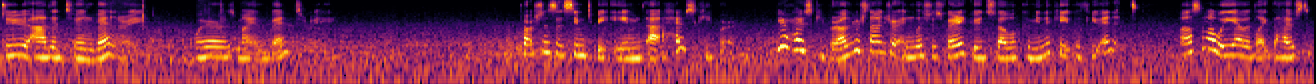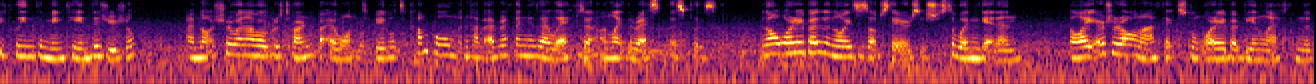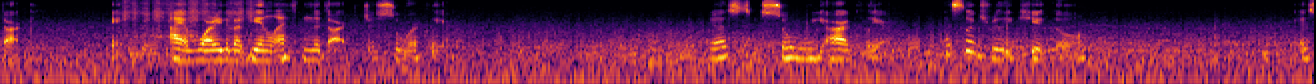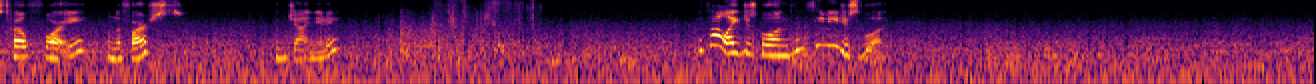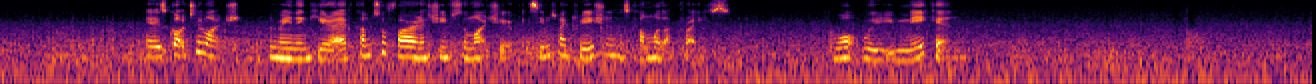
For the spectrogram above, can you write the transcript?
Do added to inventory. Where is my inventory? Instructions that seem to be aimed at housekeeper. Your housekeeper, understands your English is very good so I will communicate with you in it. Whilst I'm away I would like the house to be cleaned and maintained as usual. I'm not sure when I will return, but I want to be able to come home and have everything as I left it, unlike the rest of this place. Not worry about the noises upstairs, it's just the wind getting in. The lighters are automatic, so don't worry about being left in the dark. Okay, I am worried about being left in the dark, just so we're clear. Just so we are clear. This looks really cute though. It's 12.40 on the 1st of January. Did that light just go on? Did the TV just go on? It's got too much remaining here. I have come so far and achieved so much here, but it seems my creation has come with a price. What were you making?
